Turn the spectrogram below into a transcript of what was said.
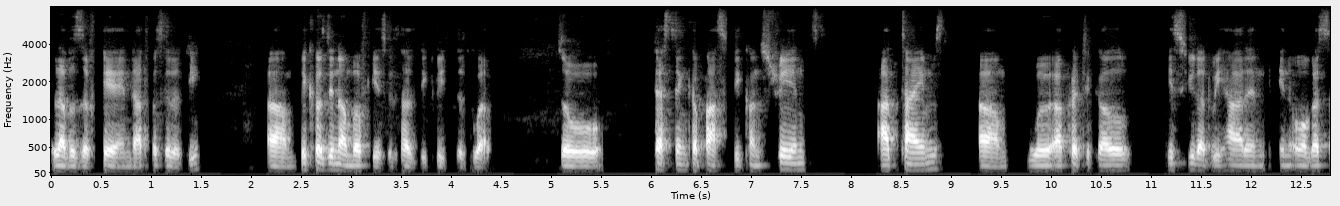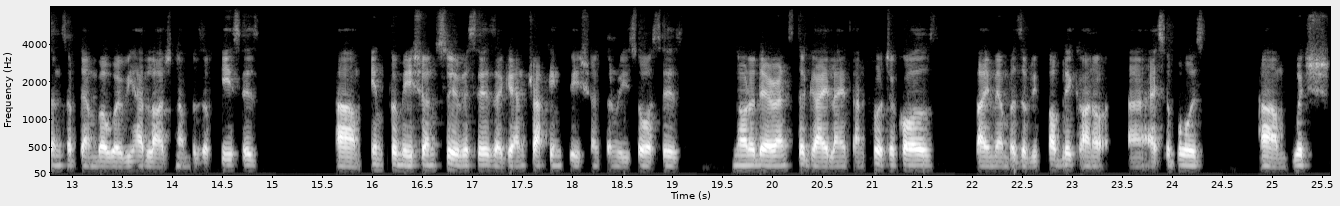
levels of care in that facility um, because the number of cases has decreased as well. So testing capacity constraints at times um, were a critical issue that we had in, in August and September where we had large numbers of cases. um, information services, again, tracking patients and resources, non-adherence to guidelines and protocols by members of the public, on, uh, I suppose, um, which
